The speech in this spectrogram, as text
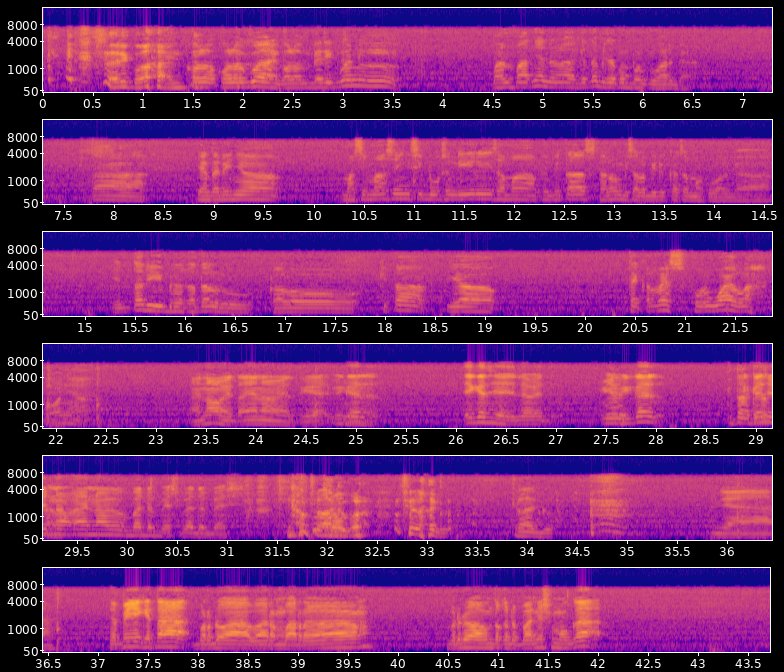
Dari gua kalau kalau gua kalau dari gua nih manfaatnya adalah kita bisa kumpul keluarga. Kita yang tadinya masing-masing sibuk sendiri sama aktivitas sekarang bisa lebih dekat sama keluarga. Itu tadi benar kata lu. Kalau kita ya take a rest for a while lah pokoknya. I know it I know it yeah because because you know it Iya. because kita because kita you tahu. know I know you but the best but the best. No itu lagu. itu lagu. Itu lagu. Ya. Tapi kita berdoa bareng-bareng. Berdoa untuk ke depannya. Semoga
